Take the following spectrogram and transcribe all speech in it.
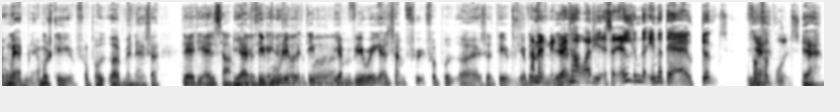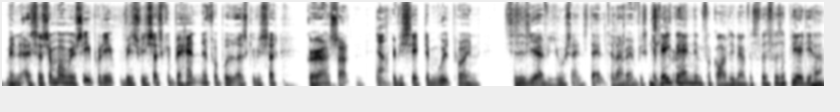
Nogle af dem er måske forbrydere, men altså, Det er de alle sammen. ja, det er ikke muligt, noget, men du det, prøver- jamen, vi er jo ikke alle sammen født forbrydere. Altså, det, jeg ved, Ja, men, men ja, har ret i, altså alle dem, der ender der, er jo dømt for Ja. forbrydelse. Ja, men altså, så må man jo se på det. Hvis vi så skal behandle forbrydere, skal vi så gøre sådan? Ja. Skal vi sætte dem ud på en tidligere virusanstalt, eller hvad vi skal, Vi skal ikke gøre? behandle dem for godt i hvert fald, for, for så bliver de her.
